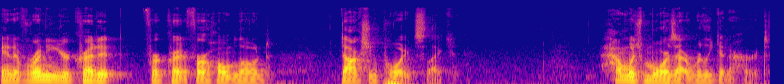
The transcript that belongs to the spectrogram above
and if running your credit for credit for a home loan docks you points, like, how much more is that really going to hurt?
